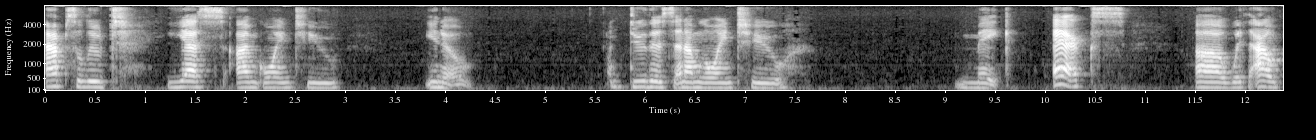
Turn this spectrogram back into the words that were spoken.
absolute yes, I'm going to, you know, do this and I'm going to make X uh, without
